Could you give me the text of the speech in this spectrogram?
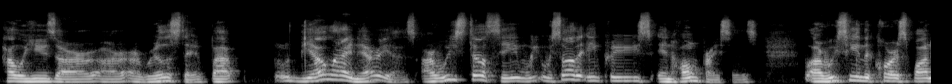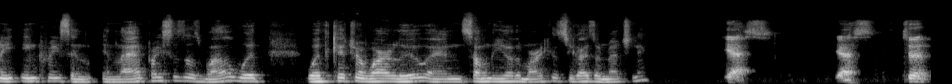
how we use our, our, our real estate. But the outlying areas, are we still seeing we, we saw the increase in home prices. Are we seeing the corresponding increase in, in land prices as well with with Kitchener Waterloo and some of the other markets you guys are mentioning? Yes. Yes. To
